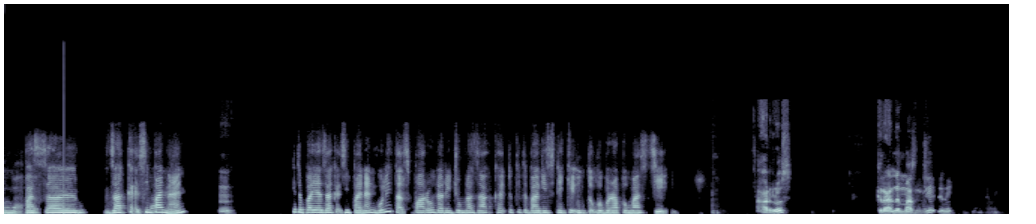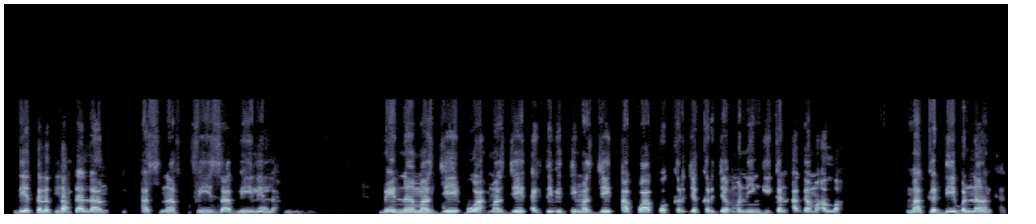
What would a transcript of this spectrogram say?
um, pasal zakat simpanan. Hmm. Kita bayar zakat simpanan, boleh tak separuh dari jumlah zakat tu kita bagi sedikit untuk beberapa masjid? Harus. Kerana masjid ni, dia terletak dalam asnaf fi sabilillah. Bina masjid, buat masjid, aktiviti masjid, apa-apa kerja-kerja meninggikan agama Allah. Maka dibenarkan.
